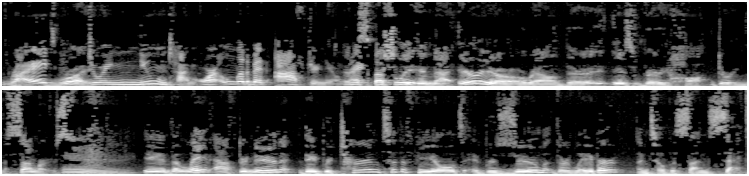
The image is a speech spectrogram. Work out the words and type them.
right? Right. During noontime or a little bit afternoon, And right? especially in that area around there, it is very hot during the summers. Hmm. In the late afternoon, they'd return to the fields and resume their labor until the sun set.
